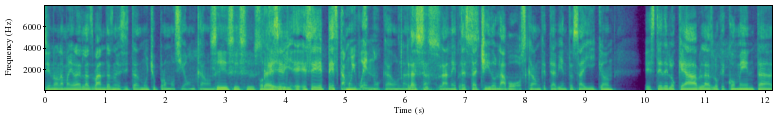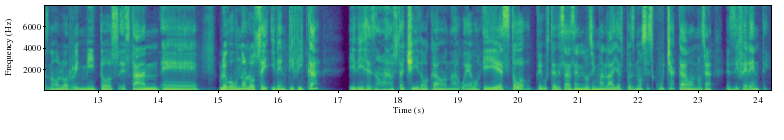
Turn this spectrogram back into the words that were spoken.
sino la mayoría de las bandas necesitan mucho promoción, cabrón. Sí, sí, sí. Porque ese, ese EP está muy bueno, cabrón. La Gracias, Neta. La neta gracias. está chido. La voz, cabrón, que te avientas ahí, cabrón. Este, de lo que hablas, lo que comentas, ¿no? Los ritmitos están. eh, luego uno los identifica y dices, no, está chido, cabrón, a huevo. Y esto que ustedes hacen, los Himalayas, pues no se escucha, cabrón. O sea, es diferente,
